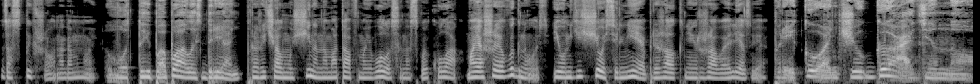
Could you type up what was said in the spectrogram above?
застывшего надо мной. «Вот ты попалась, дрянь!» – прорычал мужчина, намотав мои волосы на свой кулак. Моя шея выгнулась, и он еще сильнее прижал к ней ржавое лезвие. «Прикончу гадину!»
